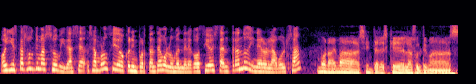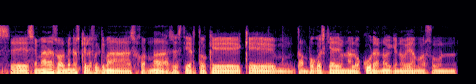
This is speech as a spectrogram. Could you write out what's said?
Oye, estas últimas subidas ¿se, ¿se, han producido con importante volumen de negocio? ¿Está entrando dinero en la bolsa? Bueno, hay más interés que las últimas eh, semanas o al menos que las últimas jornadas. Es cierto que, que tampoco es que haya una locura ¿no? y que no veamos un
